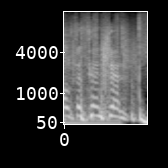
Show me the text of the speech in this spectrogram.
close attention.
